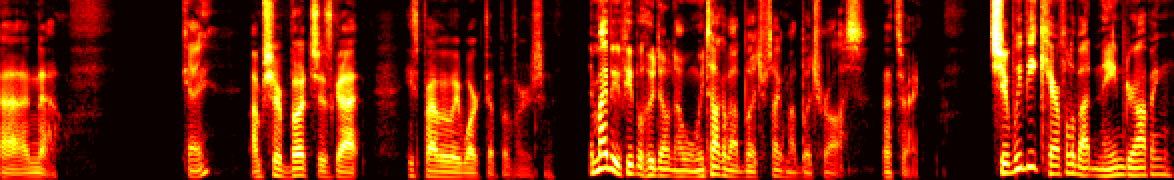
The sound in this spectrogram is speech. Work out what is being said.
Uh, no, Okay. I'm sure Butch has got. He's probably worked up a version. There might be people who don't know when we talk about Butch, we're talking about Butch Ross. That's right. Should we be careful about name dropping?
